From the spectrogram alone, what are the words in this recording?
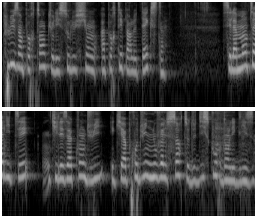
plus important que les solutions apportées par le texte, c'est la mentalité qui les a conduits et qui a produit une nouvelle sorte de discours dans l'Église.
